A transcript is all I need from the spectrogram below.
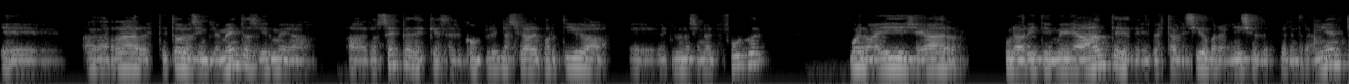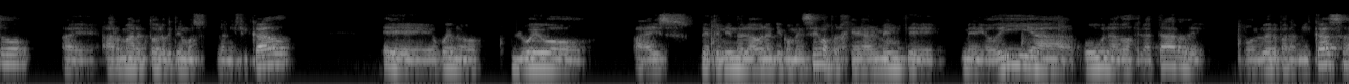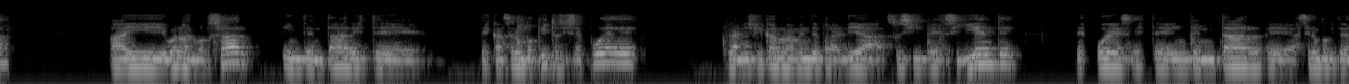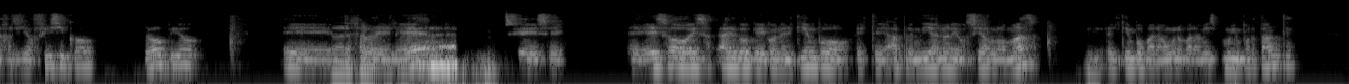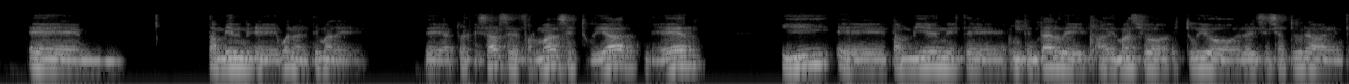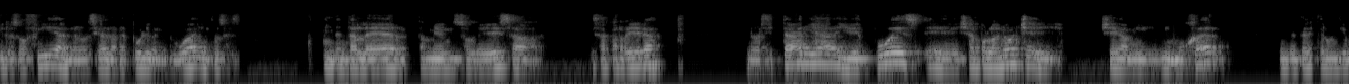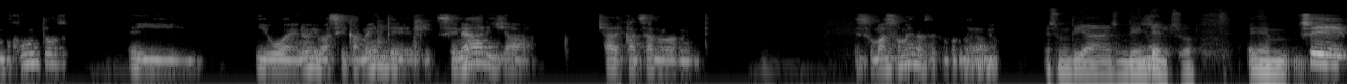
eh, agarrar este, todos los implementos, irme a, Los Céspedes, que es el la ciudad deportiva del Club Nacional de Fútbol. Bueno, ahí llegar una horita y media antes de lo establecido para el inicio del, entrenamiento, armar todo lo que tenemos planificado, eh, bueno, luego, dependiendo de la hora en que comencemos, pero generalmente mediodía, una, dos de la tarde, volver para mi casa. Ahí, bueno, almorzar, intentar este, descansar un poquito si se puede, planificar nuevamente para el día eh, siguiente, después este, intentar eh, hacer un poquito de ejercicio físico propio, tratar de leer, sí, sí, eh, eso es algo que con el tiempo este, aprendí a no negociarlo más. El tiempo para uno, para mí, es muy importante. Eh, también, eh, bueno, el tema de, actualizarse, de formarse, estudiar, leer y también este, intentar de, además yo estudio la licenciatura en filosofía en la Universidad de la República de Uruguay, entonces intentar leer también sobre esa, esa carrera universitaria y después, eh, ya por la noche, llega mi, mujer, intentar estar un tiempo juntos y, bueno, y básicamente cenar y ya, ya descansar nuevamente. Eso más o menos es un poco Es un día, es un día intenso. Em, sí.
